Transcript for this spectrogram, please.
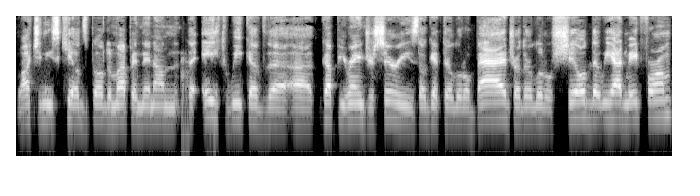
watching these kids build them up, and then on the eighth week of the uh, Guppy Ranger series, they'll get their little badge or their little shield that we had made for them.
